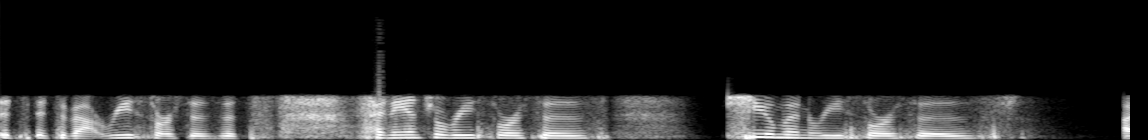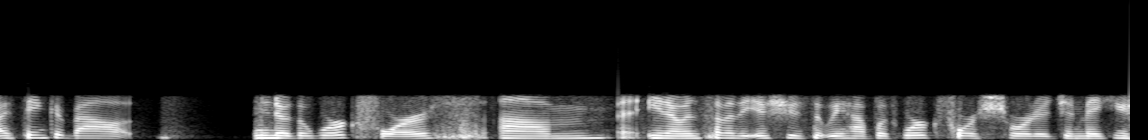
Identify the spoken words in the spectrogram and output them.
it's, it's about resources. It's financial resources, human resources. I think about you know the workforce um, you know and some of the issues that we have with workforce shortage and making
